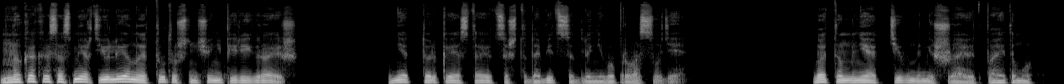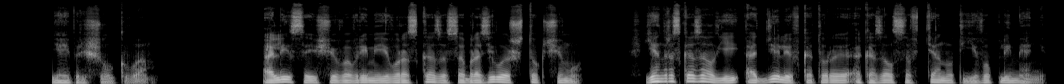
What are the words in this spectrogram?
Но как и со смертью Лены, тут уж ничего не переиграешь. Нет, только и остается, что добиться для него правосудия. В этом мне активно мешают, поэтому я и пришел к вам. Алиса еще во время его рассказа сообразила, что к чему. Ян рассказал ей о деле, в которое оказался втянут его племянник.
